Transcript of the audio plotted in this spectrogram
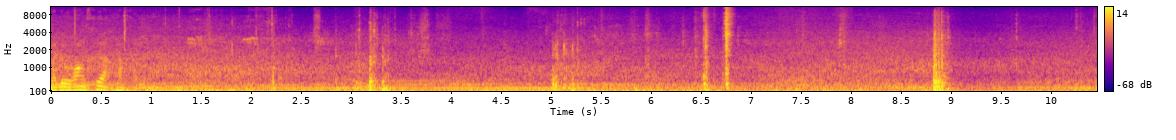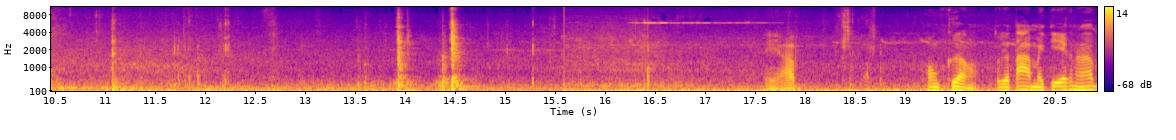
มาดูห้องเครื่องครับ ห้องเค รื่อง Toyota m i g x นะครับ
